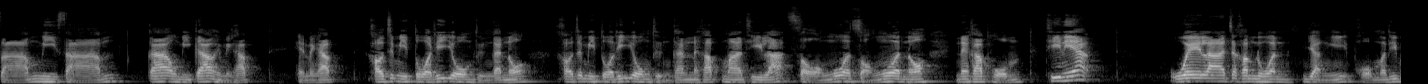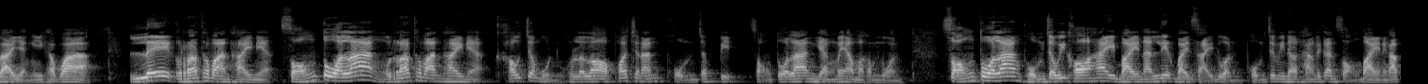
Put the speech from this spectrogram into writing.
สามมีสามเก้ามีเก้าเห็นไหมครับ เห็นไหมครับ เขาจะมีตัวที่โยงถึงกันเนาะเขาจะมีตัวที่โยงถึงกันนะครับ มาทีละสองงวดสองงวดเนาะนะครับผมทีเนี้ยเวลาจะคำนวณอย่างนี้ผมอธิบายอย่างนี้ครับว่า เลขรัฐบาลไทยเนี่ยสองตัวล่างรัฐบาลไทยเนี่ยเขาจะหมุนคนละรอบ เพราะฉะนั้นผมจะปิดสองตัวล่างยังไม่เอามาคำนวณสองตัวล่างผมจะวิเคราะห์ให้ใบนั้นเรียกใบสายด่วน ผมจะมีแนวทางด้วยกันสองใบนะครับ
